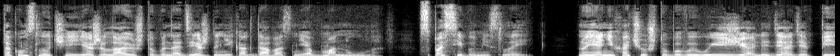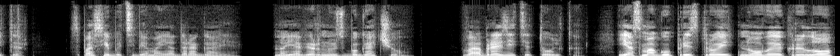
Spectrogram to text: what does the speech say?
В таком случае я желаю, чтобы надежда никогда вас не обманула. Спасибо, мисс Лей. Но я не хочу, чтобы вы уезжали, дядя Питер. Спасибо тебе, моя дорогая, но я вернусь богачом. Вообразите только, я смогу пристроить новое крыло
